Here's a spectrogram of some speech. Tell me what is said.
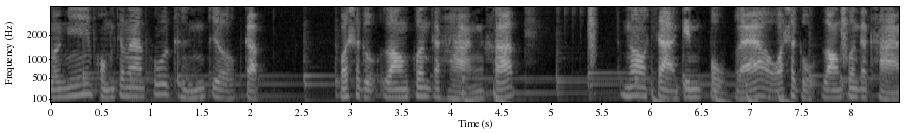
วันนี้ผมจะมาพูดถึงเกี่ยวกับวัสดุรองก้นกระถางครับ นอกจากดินปลูกแล้ววัสดุรองก้นกระถาง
